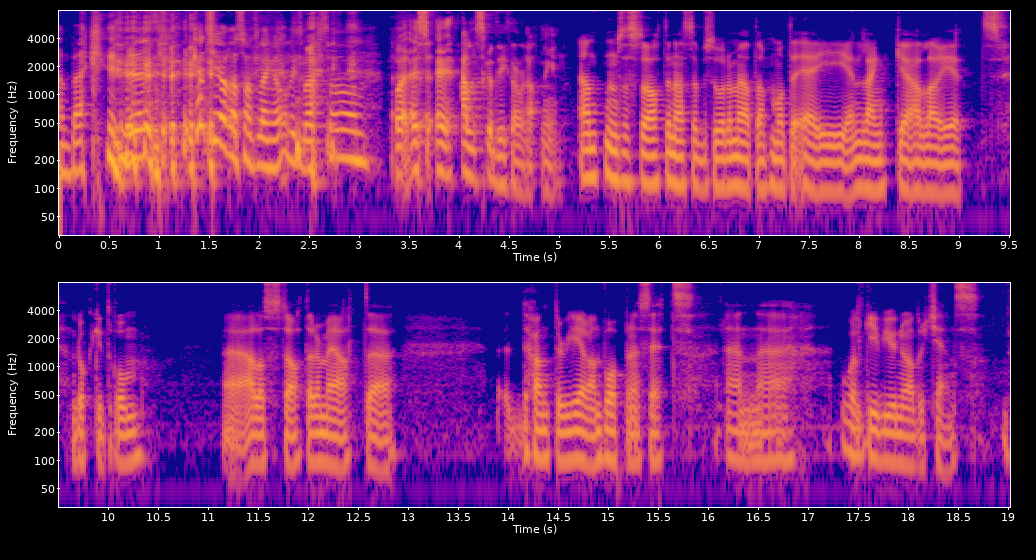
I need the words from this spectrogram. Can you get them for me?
I'm back. Kan ikke gjøre sånt lenger. Liksom. Så, Og jeg, jeg elsker at det gikk den retningen. Enten så starter neste episode med at han på en måte er i en lenke eller i et lukket rom. Eh, eller så starter det med at eh, Hunter gir han våpenet sitt and uh, we'll give you another chance.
